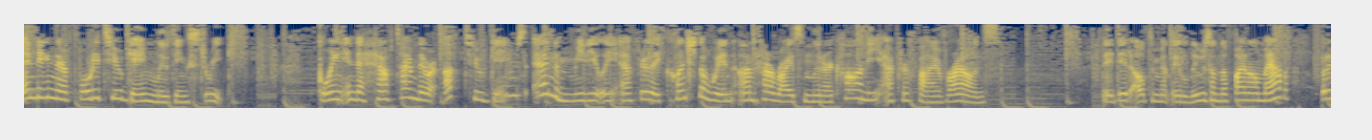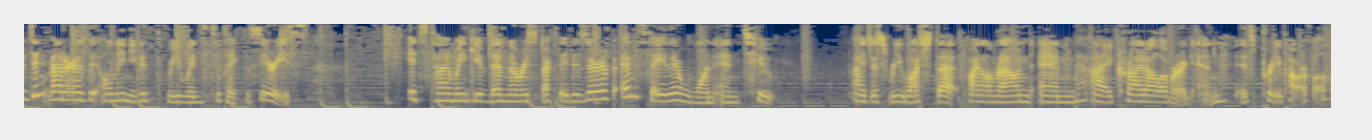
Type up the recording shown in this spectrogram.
ending their 42-game losing streak. Going into halftime, they were up two games, and immediately after they clinched the win on Horizon Lunar Colony after five rounds. They did ultimately lose on the final map, but it didn't matter as they only needed three wins to take the series. It's time we give them the respect they deserve and say they're 1 and 2. I just rewatched that final round and I cried all over again. It's pretty powerful.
